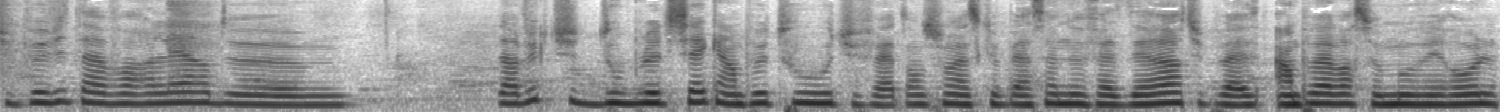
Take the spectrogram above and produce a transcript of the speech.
tu peux vite avoir l'air de vu que tu double-check un peu tout, tu fais attention à ce que personne ne fasse d'erreur, tu peux un peu avoir ce mauvais rôle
